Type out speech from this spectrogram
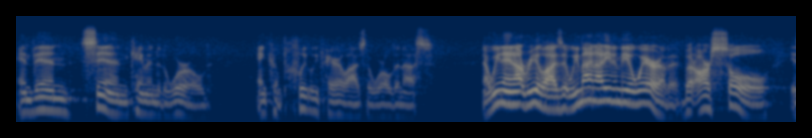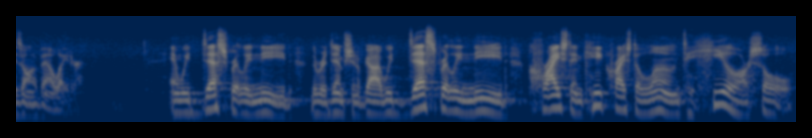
And then sin came into the world and completely paralyze the world in us Now, we may not realize it, we might not even be aware of it, but our soul is on a ventilator. And we desperately need the redemption of God. We desperately need Christ and He, Christ alone, to heal our soul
